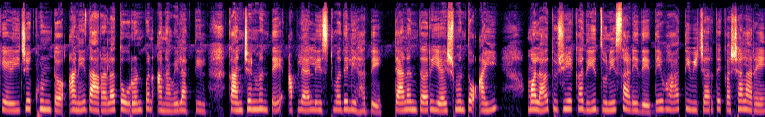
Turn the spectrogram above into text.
केळीचे खुंट आणि दाराला तोरण पण आणावे लागतील. कांचन म्हणते आपल्या लिस्टमध्ये लिहाते त्यानंतर यश म्हणतो आई मला तुझी एखादी जुनी साडी दे. तेव्हा ती विचारते कशाला रे?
